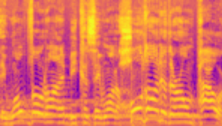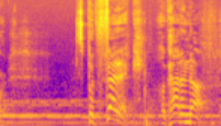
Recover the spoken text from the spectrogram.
They won't vote on it because they want to hold on to their own power. Pathetic. I've had enough.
